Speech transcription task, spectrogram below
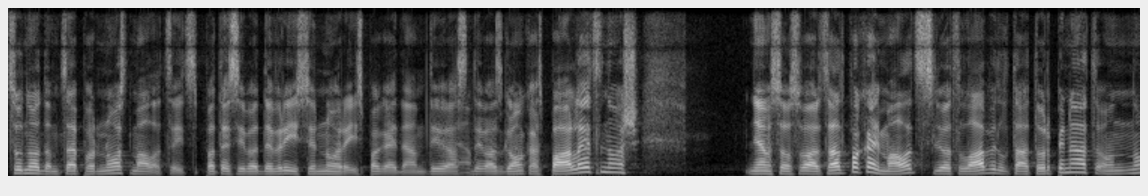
cunodam cepuru nost malacīts. Patiesībā Devrīs ir norījis pagaidām divās, Jā. divās gonkās pārliecinoši. Ņem savus vārdus atpakaļ, malacis ļoti labi, tā turpināt. Un, nu,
